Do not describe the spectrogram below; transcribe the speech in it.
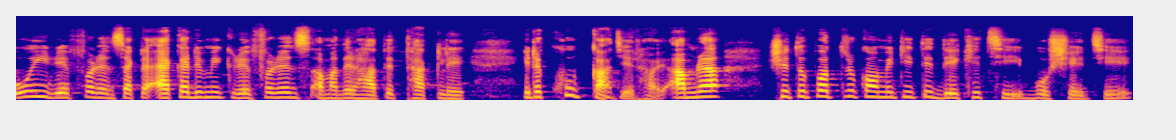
ওই রেফারেন্স একটা একাডেমিক রেফারেন্স আমাদের হাতে থাকলে এটা খুব কাজের হয়। আমরা শ্বেতপত্র কমিটিতে দেখেছি বসে যে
